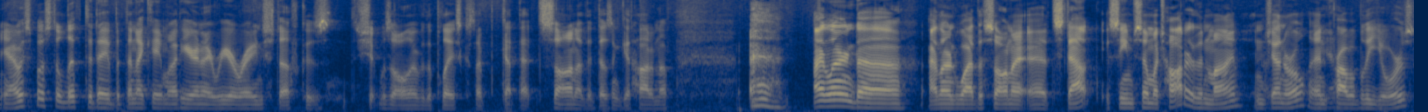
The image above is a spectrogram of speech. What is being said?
yeah. I was supposed to lift today, but then I came out here and I rearranged stuff because shit was all over the place because I've got that sauna that doesn't get hot enough. I learned uh, I learned why the sauna at Stout seems so much hotter than mine in general, and Yeah. probably yours.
